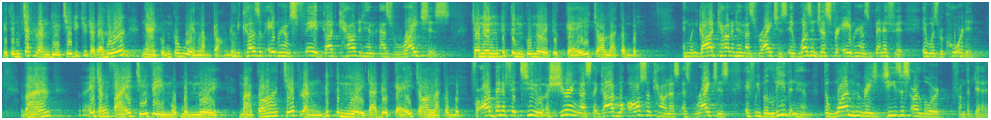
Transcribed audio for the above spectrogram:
Vì tin chắc rằng điều chi Đức Chúa Trời đã hứa Ngài cũng có quyền làm trọn được And because of Abraham's faith, God counted him as righteous. Cho nên đức tin của người được kể cho là công bình And when God counted him as righteous, it wasn't just for Abraham's benefit, it was recorded. Và ấy chẳng phải chỉ vì một mình người Mà có chép rằng đức tin người đã được kể cho là công bình For our benefit too, assuring us that God will also count us as righteous if we believe in him, the one who raised Jesus our Lord from the dead.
